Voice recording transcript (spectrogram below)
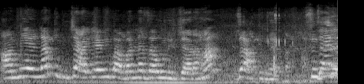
आम्ही आहे ना तुमच्या आई आणि बाबांना जाऊन विचारा हा जा तुम्ही आता सुधीर.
